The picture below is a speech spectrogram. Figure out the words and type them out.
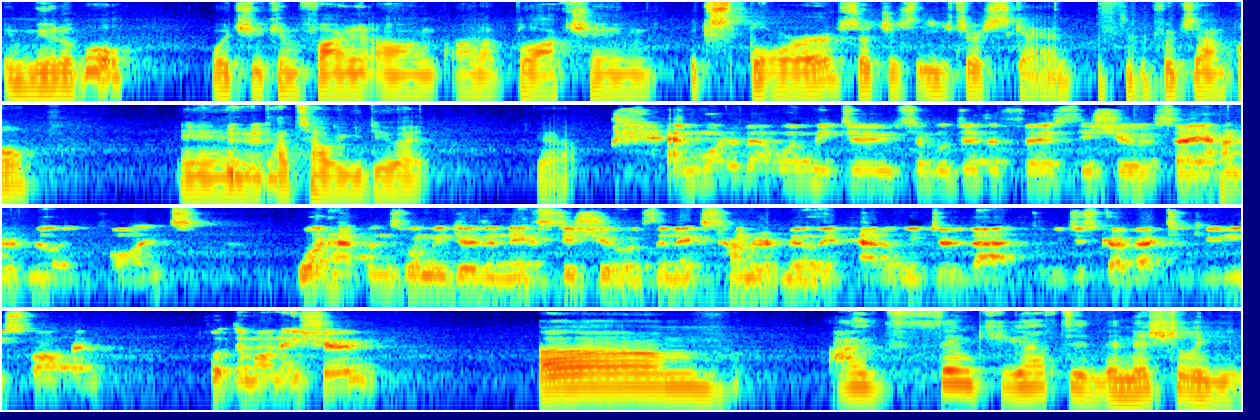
immutable which you can find it on, on a blockchain explorer such as Etherscan, for example. And mm-hmm. that's how you do it. Yeah. And what about when we do, so we'll do the first issue of say 100 million coins. What happens when we do the next issue of the next 100 million? How do we do that? Do we just go back to Uniswap and put them on issue? Um, I think you have to initially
